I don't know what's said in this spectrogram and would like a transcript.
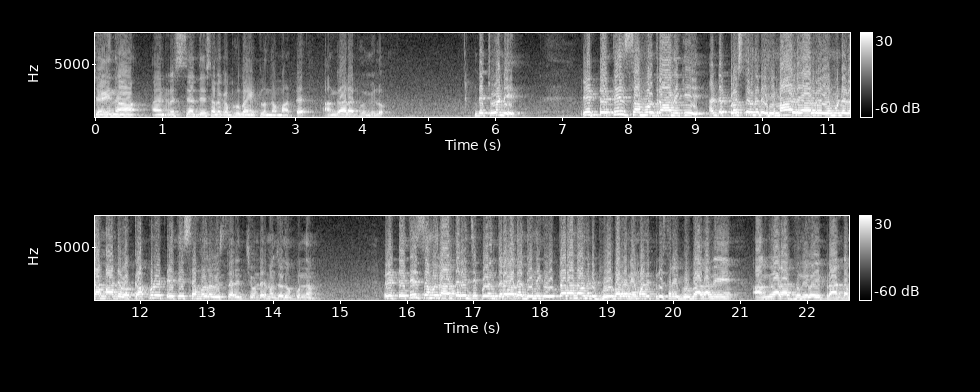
China and Russia దేశాల యొక్క భూభాగం ఎట్లుందమ్మా అంటే అంగారా భూమిలో. అంటే చూడండి ఈ టెతీస్ సముద్రానికి అంటే ప్రస్తుతం ఉన్నది హిమాలయాల్లో ఏముండేదమ్మా అంటే ఒకప్పుడు టెతీస్ సముద్రం విస్తరించి ఉండేది మనం చదువుకుందాం మరి టెతీస్ సముద్రం అంతరించిపోయిన తర్వాత దీనికి ఉత్తరాన ఉన్న భూభాగాన్ని ఏమని పిలుస్తారు. ఈ భూభాగాన్ని అంగారా భూమి ఈ ప్రాంతం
